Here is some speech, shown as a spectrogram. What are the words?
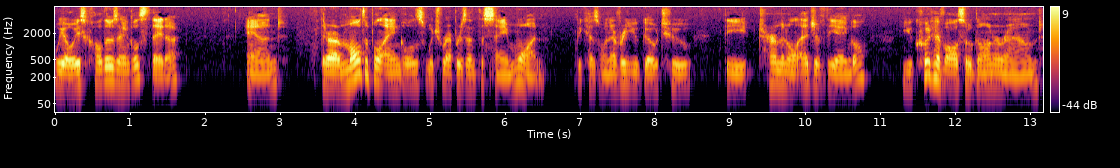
We always call those angles theta, and there are multiple angles which represent the same one, because whenever you go to the terminal edge of the angle, you could have also gone around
